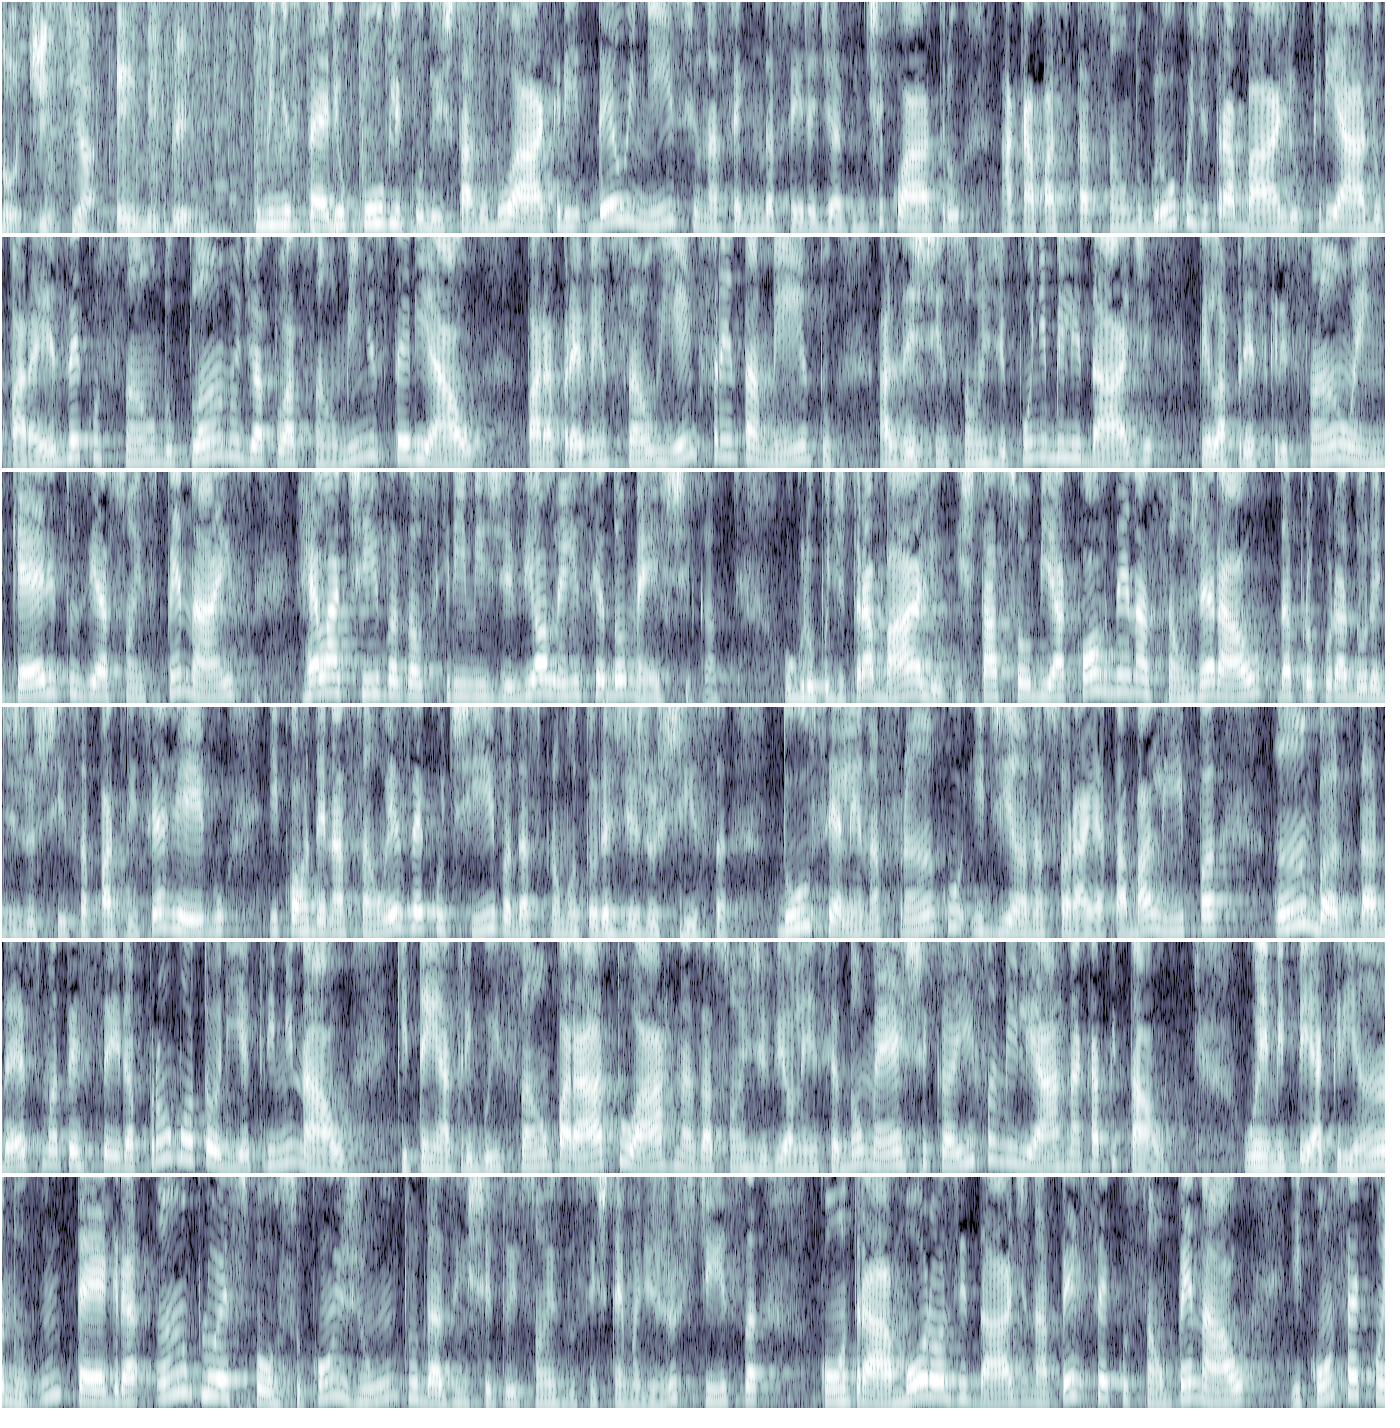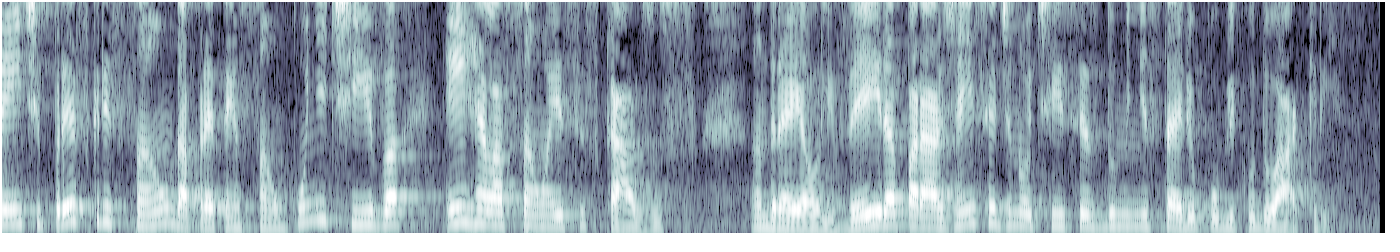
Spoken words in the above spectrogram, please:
Notícia MP. O Ministério Público do Estado do Acre deu início na segunda-feira, dia 24, à capacitação do grupo de trabalho criado para a execução do Plano de Atuação Ministerial para prevenção e enfrentamento às extinções de punibilidade pela prescrição em inquéritos e ações penais relativas aos crimes de violência doméstica. O grupo de trabalho está sob a coordenação geral da Procuradora de Justiça Patrícia Rego e coordenação executiva das promotoras de justiça Dulce Helena Franco e Diana Soraya Tabalipa, ambas da 13ª Promotoria Criminal, que tem atribuição para atuar nas ações de violência doméstica e familiar na capital. O MP Acriano integra amplo esforço conjunto das instituições do sistema de justiça contra a morosidade na persecução penal e consequente prescrição da pretensão punitiva em relação a esses casos. Andréia Oliveira, para a Agência de Notícias do Ministério Público do Acre.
